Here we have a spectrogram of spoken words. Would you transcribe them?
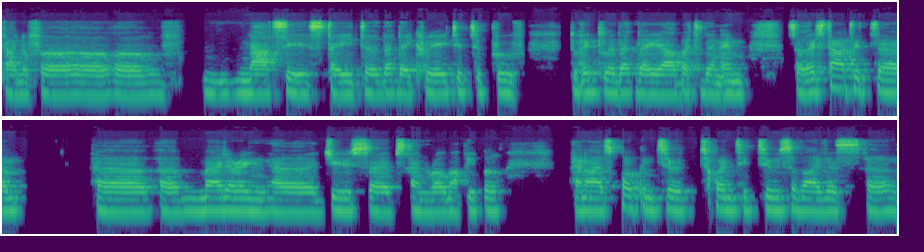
kind of uh, Nazi state uh, that they created to prove to Hitler that they are better than him. So they started um, uh, uh, murdering uh, Jews, Serbs, and Roma people. And I've spoken to 22 survivors uh,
